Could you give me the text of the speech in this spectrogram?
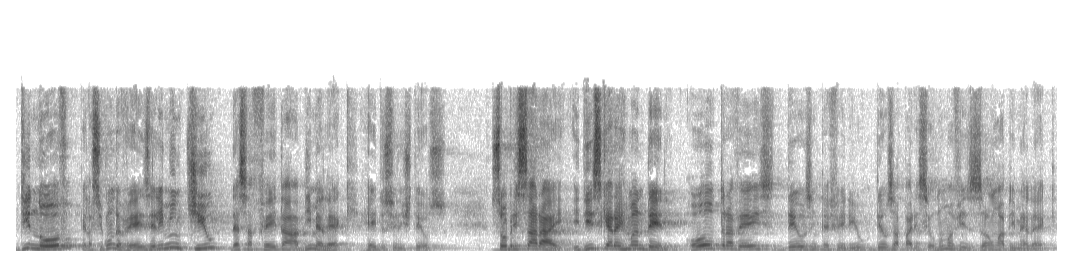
de novo, pela segunda vez, ele mentiu dessa feita a Abimeleque, rei dos filisteus, sobre Sarai e disse que era irmã dele. Outra vez Deus interferiu, Deus apareceu numa visão a Abimeleque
